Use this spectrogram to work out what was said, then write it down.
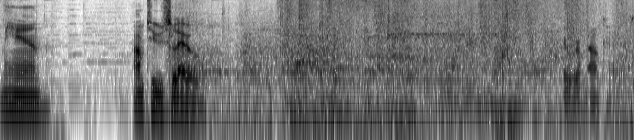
Man. I'm too slow. Here where Maokai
